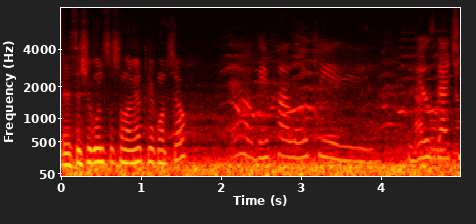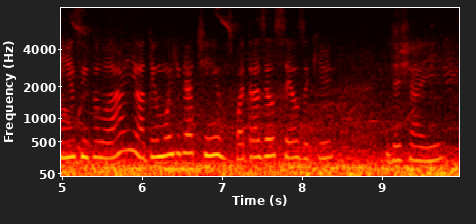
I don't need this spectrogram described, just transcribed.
É, você chegou no estacionamento, o que aconteceu? É, alguém falou que viu os gatinhos assim e falou, ai, ó, tem um monte de gatinhos, pode trazer os seus aqui e deixar aí.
